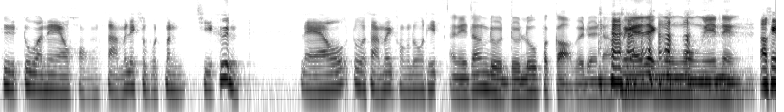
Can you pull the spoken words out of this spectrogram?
คือตัวแนวของสามแม่เหล็กสมมติมันชี้ขึ้น แล้วตัวสามแม่เหล็กของดวงอาทิตย์ อันนี้ต้องดูดูรูปประกอบไปด้วยเนาะไม่งั้นจะงงๆนิดนึงโอเค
